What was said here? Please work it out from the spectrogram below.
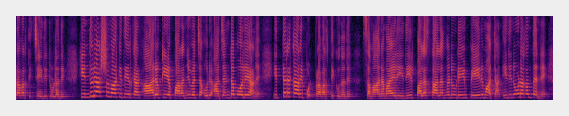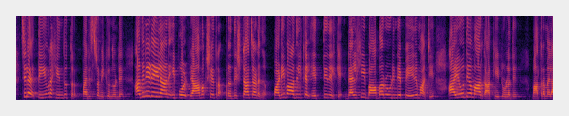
പ്രവൃത്തി ചെയ്തിട്ടുള്ളത്. ഹിന്ദുരാഷ്ട്രമാക്കി തീർക്കാൻ ആരൊക്കെയോ പറഞ്ഞുവെച്ച ഒരു അജണ്ട പോലെയാണ് ഇത്തരക്കാർ ഇപ്പോൾ പ്രവർത്തിക്കുന്നത്. സമാനമായ രീതിയിൽ പല സ്ഥലങ്ങളുടെയും പേര് മാറ്റാൻ ഇതിനോടകം തന്നെ ചില തീവ്ര ഹിന്ദുത്വർ പരിശ്രമിക്കുന്നുണ്ട്. അതിനിടയിലാണ് ഇപ്പോൾ രാമക്ഷേത്ര പ്രതിഷ്ഠാ ചടങ്ങ് പടിവാതിൽക്കൽ എത്തി നിൽക്കെ ഡൽഹി ബാബർ റോഡിന്റെ പേര് മാറ്റി അയോധ്യ മാർഗാക്കിയിട്ടുള്ളത്. മാത്രമല്ല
